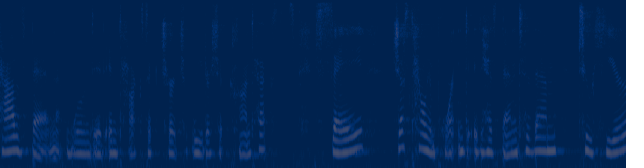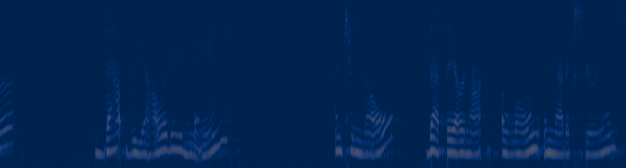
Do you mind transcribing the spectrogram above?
have been wounded in toxic church leadership contexts say just how important it has been to them to hear that reality named and to know that they are not alone in that experience.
